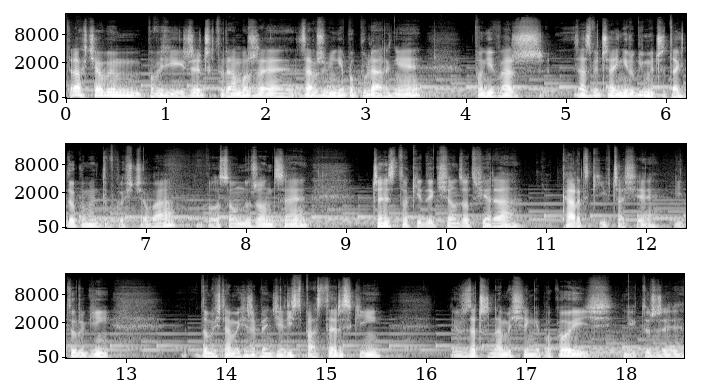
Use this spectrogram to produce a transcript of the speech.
Teraz chciałbym powiedzieć rzecz, która może zabrzmi niepopularnie, ponieważ zazwyczaj nie lubimy czytać dokumentów Kościoła, bo są nużące. Często, kiedy ksiądz otwiera kartki w czasie liturgii, domyślamy się, że będzie list pasterski, już zaczynamy się niepokoić, niektórzy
